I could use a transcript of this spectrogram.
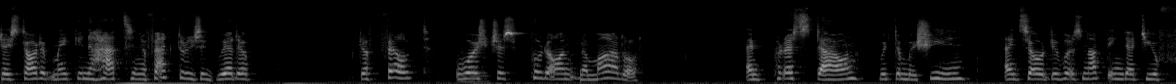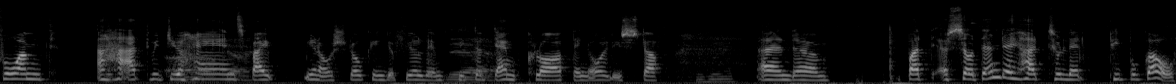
they started making hats in the factories and where the the felt was Mhm. just put on the model and pressed down with the machine, and so there was nothing that you formed a hat with your Ah, hands okay. by you know stroking the field and with the damp cloth and all this stuff. And um, but uh, so then they had to let people go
